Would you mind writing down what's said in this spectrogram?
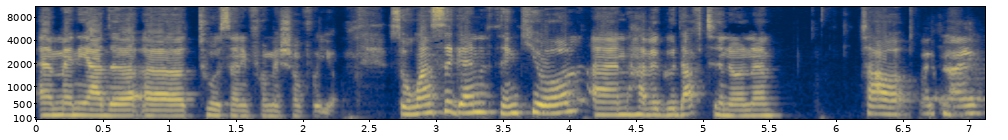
and many other uh, tools and information for you. So once again thank you all and have a good afternoon. Ciao. Bye bye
